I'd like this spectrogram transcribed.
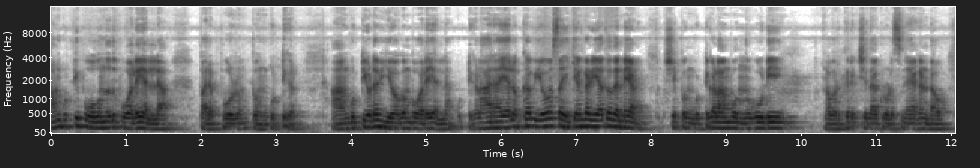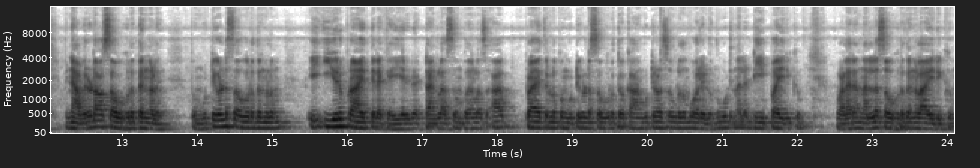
ആൺകുട്ടി പോകുന്നത് പോലെയല്ല പലപ്പോഴും പെൺകുട്ടികൾ. ആൺകുട്ടിയുടെ വിയോഗം പോലെയല്ല. കുട്ടികൾ ആരായാലും ഒക്കെ വിയോഗം സഹിക്കാൻ കഴിയാത്ത തന്നെയാണ്. പക്ഷെ പെൺകുട്ടികളാകുമ്പോൾ ഒന്നുകൂടി അവർക്ക് രക്ഷിതാക്കളോട് സ്നേഹം ഉണ്ടാവും. പിന്നെ അവരുടെ ആ സൗഹൃദങ്ങൾ പെൺകുട്ടികളുടെ സൗഹൃദങ്ങളും ഈ ഈ ഒരു പ്രായത്തിലൊക്കെ ഈ എട്ടാം ക്ലാസ് ഒമ്പതാം ക്ലാസ് ആ പ്രായത്തിലുള്ള പെൺകുട്ടികളുടെ സൗഹൃദമൊക്കെ ആൺകുട്ടികളുടെ സൗഹൃദം പോലെയല്ല ഒന്നുകൂടി നല്ല ഡീപ്പായിരിക്കും. വളരെ നല്ല സൗഹൃദങ്ങളായിരിക്കും.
